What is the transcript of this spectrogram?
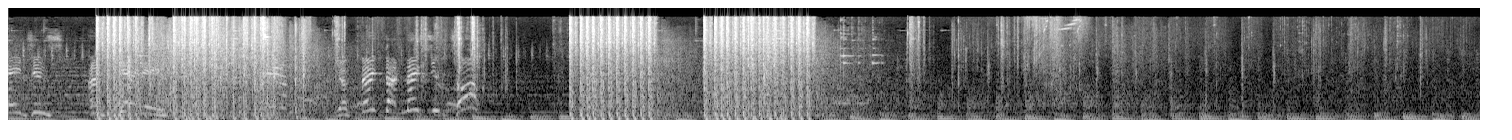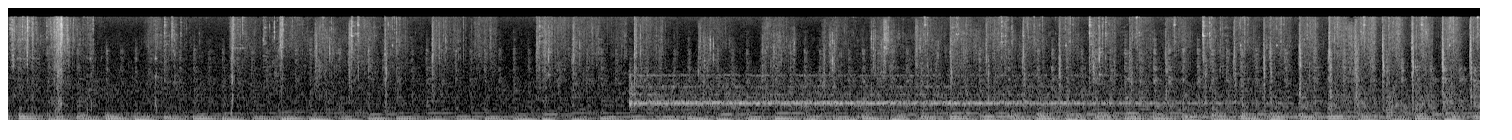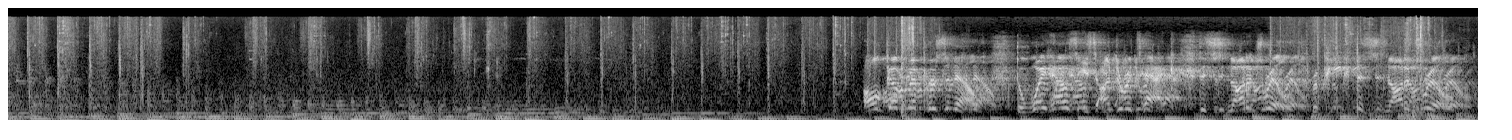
agents are dead agents. You think that makes you tough? All government personnel, the White House is under attack. This is not a drill. Repeat, this is not a drill.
